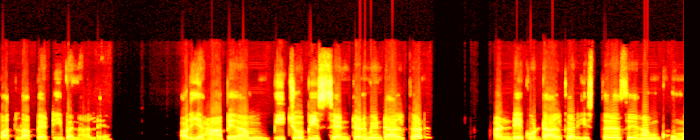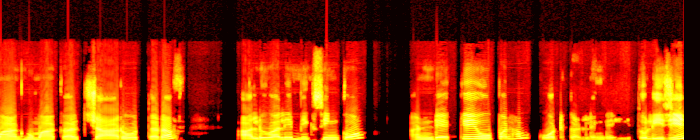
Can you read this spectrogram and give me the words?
पतला पैटी बना लें। और यहाँ पे हम बीचों बीच सेंटर में डालकर, अंडे को डालकर इस तरह से हम घुमा घुमा कर चारों तरफ़ आलू वाली मिक्सिंग को अंडे के ऊपर हम कोट कर लेंगे तो लीजिए,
